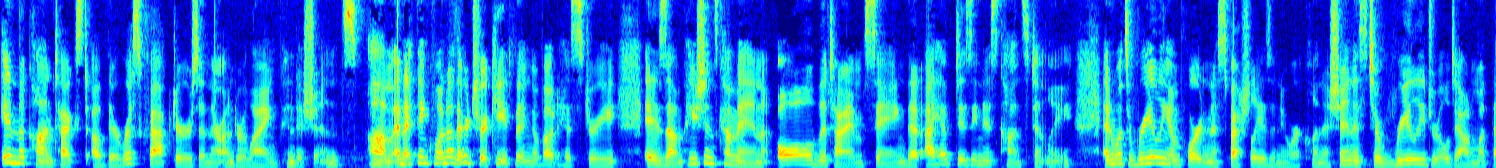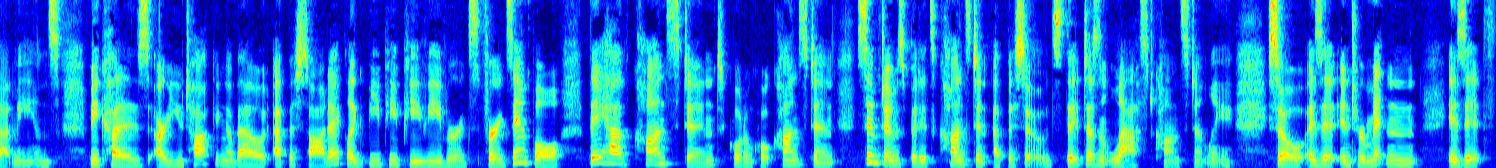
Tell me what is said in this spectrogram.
in the context context of their risk factors and their underlying conditions. Um, and I think one other tricky thing about history is um, patients come in all the time saying that I have dizziness constantly. And what's really important, especially as a newer clinician, is to really drill down what that means. Because are you talking about episodic, like BPPV, for, for example, they have constant, quote unquote, constant symptoms, but it's constant episodes that doesn't last constantly. So is it intermittent? Is it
